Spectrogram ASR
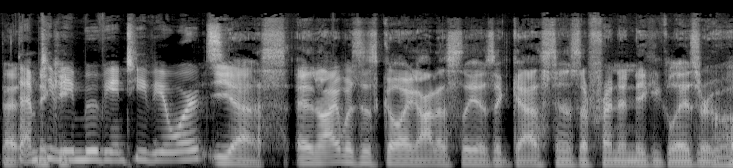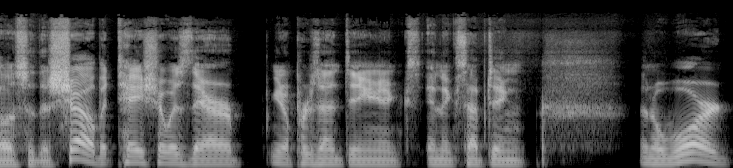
the MTV Nikki- Movie and TV Awards. Yes, and I was just going honestly as a guest and as a friend of Nikki Glazer who hosted the show, but Tayshia was there, you know, presenting and and accepting an award.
